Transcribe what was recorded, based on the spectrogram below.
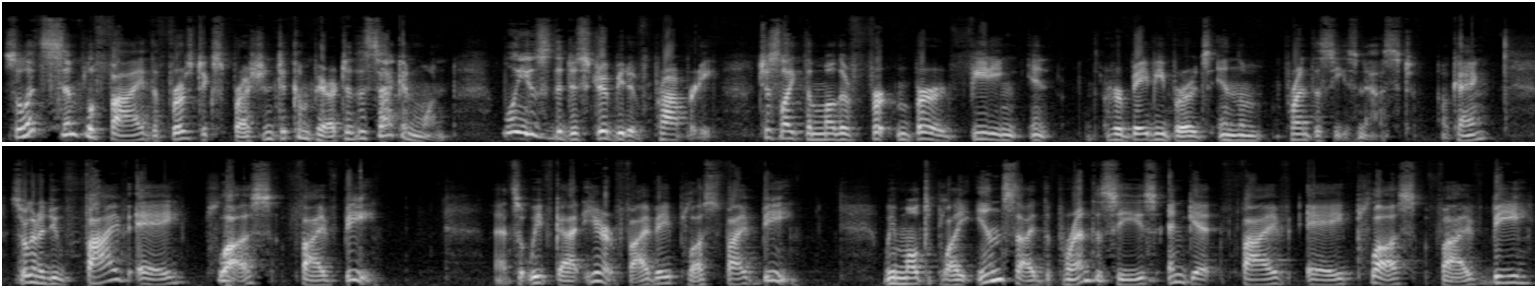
So let's simplify the first expression to compare to the second one. We'll use the distributive property, just like the mother bird feeding in her baby birds in the parentheses nest. Okay? So we're going to do 5a plus 5b. That's what we've got here, 5a plus 5b. We multiply inside the parentheses and get 5a plus 5b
